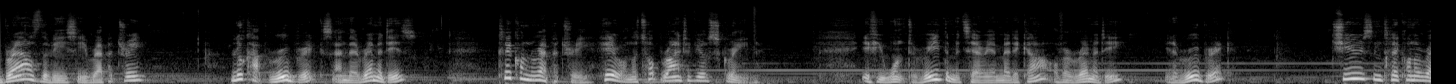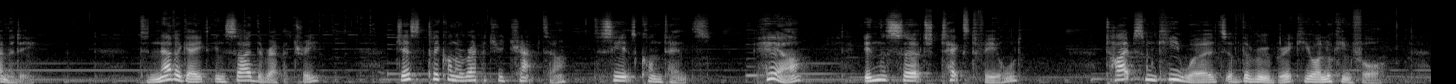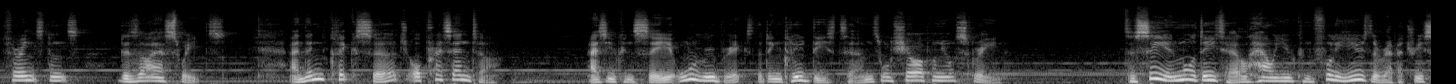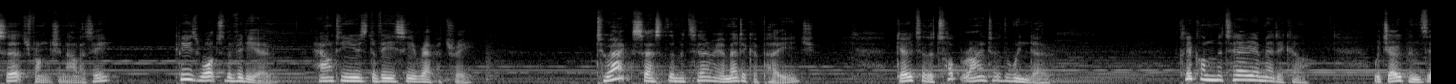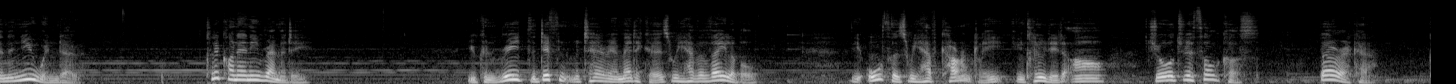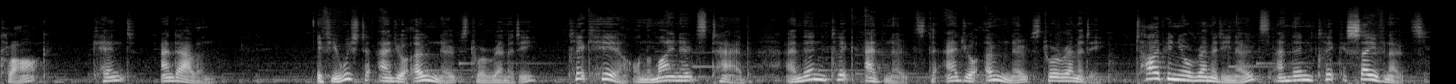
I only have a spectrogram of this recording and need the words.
browse the VC repertory, look up rubrics and their remedies, click on Repertory here on the top right of your screen. If you want to read the materia medica of a remedy in a rubric, choose and click on a remedy. To navigate inside the repertory, just click on a repertory chapter to see its contents. Here, in the search text field, type some keywords of the rubric you are looking for. For instance, desire sweets, and then click search or press enter. As you can see, all rubrics that include these terms will show up on your screen. To see in more detail how you can fully use the repertory search functionality, please watch the video, How to use the VC repertory. To access the Materia Medica page, go to the top right of the window. Click on Materia Medica, which opens in a new window. Click on any remedy. You can read the different Materia Medicas we have available. The authors we have currently included are George Vithoulkas, Boericke, Clarke, Kent and Allen. If you wish to add your own notes to a remedy, click here on the My Notes tab and then click Add Notes to add your own notes to a remedy. Type in your remedy notes and then click Save Notes.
